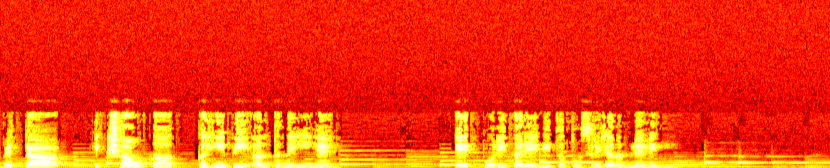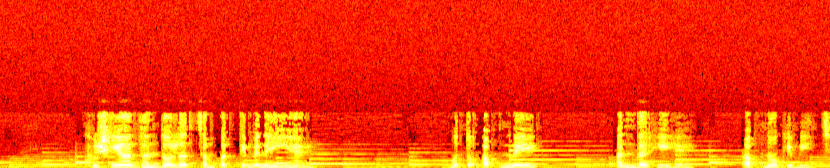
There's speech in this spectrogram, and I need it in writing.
बेटा, इच्छाओं का कहीं भी अंत नहीं है। एक पूरी करेगी तो दूसरी जन्म ले लेगी। खुशियाँ धन दौलत संपत्ति में नहीं है। वो तो अपने अंदर ही है, अपनों के बीच।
